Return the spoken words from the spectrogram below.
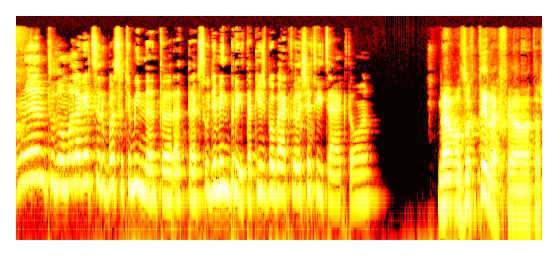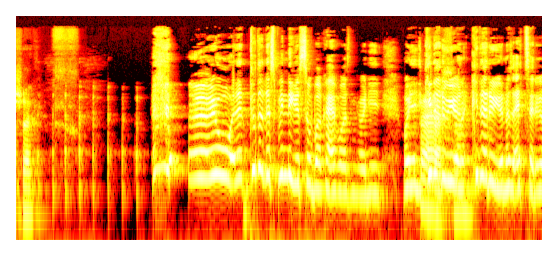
Nem tudom, a legegyszerűbb az, hogyha mindentől rettegsz. Ugye, mint brit, a kisbabáktól és a cicáktól. Nem, azok tényleg félelmetesek. Jó, de tudod, ezt mindig szóba kell hozni, hogy így, hogy így Persze. kiderüljön, kiderüljön az egyszerű,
